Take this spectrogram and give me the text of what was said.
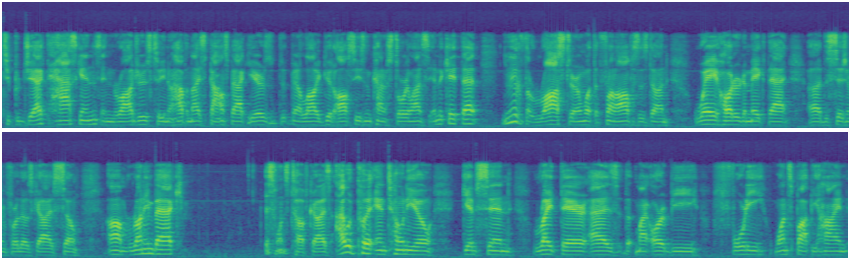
to project Haskins and Rodgers to you know have a nice bounce back year. There's been a lot of good offseason kind of storylines to indicate that. You look at the roster and what the front office has done. Way harder to make that uh, decision for those guys. So um, running back, this one's tough, guys. I would put Antonio Gibson right there as the, my RB 40, one spot behind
